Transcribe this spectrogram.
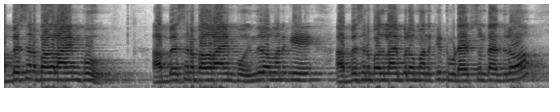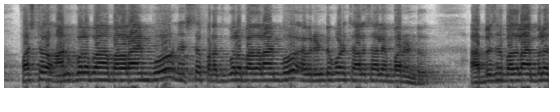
అభ్యసన బదలాయింపు. అభ్యసన బదలాయింపు. ఇందులో మనకి అభ్యసన బదలాయింపులో మనకి టూ టైప్స్ ఉంటాయి ఇందులో. ఫస్ట్ అనుకూల బదలాయింపు. నెక్స్ట్ ప్రతికూల బదలాయింపు. అవి రెండు కూడా చాలా చాలా ఇంపార్టెంట్ అభ్యసన బదలాయింపులో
